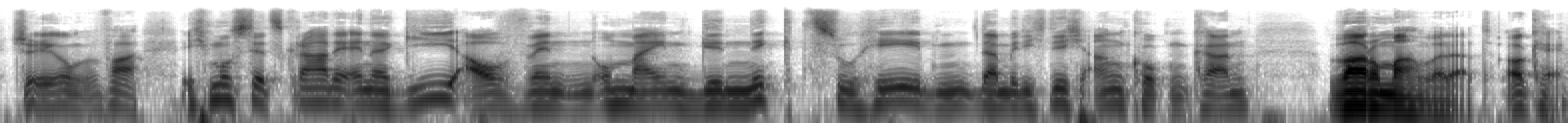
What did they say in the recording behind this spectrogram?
Entschuldigung, ich muss jetzt gerade Energie aufwenden, um mein Genick zu heben, damit ich dich angucken kann. Warum machen wir das? Okay.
